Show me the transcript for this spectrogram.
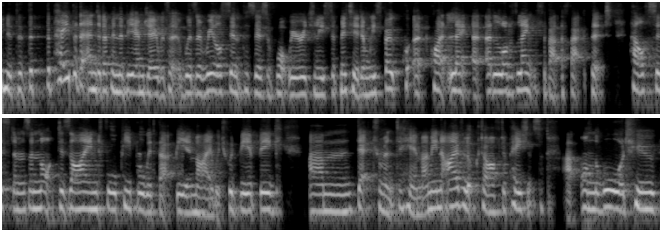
you know, the, the, the, paper that ended up in the BMJ was a, was a real synthesis of what we originally submitted. And we spoke at quite le- at a lot of length about the fact that health systems are not designed for people with that BMI, which would be a big um, detriment to him. I mean, I've looked after patients uh, on the ward who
